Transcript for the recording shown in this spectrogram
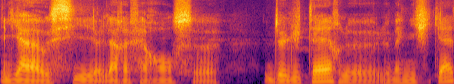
Il y a aussi la référence de Luther, le, Magnificat.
